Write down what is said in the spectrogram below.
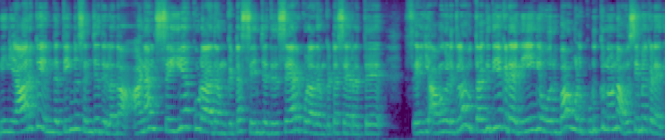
நீங்கள் யாருக்கும் எந்த தீங்கு செஞ்சதில்லை தான் ஆனால் செய்யக்கூடாதவங்கக்கிட்ட செஞ்சது சேரக்கூடாதவங்கக்கிட்ட சேர்றது செய்ய அவங்களுக்கெல்லாம் தகுதியே கிடையாது. நீங்கள் ஒரு ரூபா அவங்களுக்கு கொடுக்கணும்னு அவசியமே கிடையாது.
